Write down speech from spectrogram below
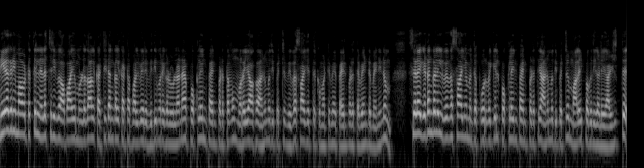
நீலகிரி மாவட்டத்தில் நிலச்சரிவு அபாயம் உள்ளதால் கட்டிடங்கள் கட்ட பல்வேறு விதிமுறைகள் உள்ளன. பொக்லைன் பயன்படுத்தவும் முறையாக அனுமதி பெற்று விவசாயத்திற்கு மட்டுமே பயன்படுத்த வேண்டும் எனினும் சில இடங்களில் விவசாயம் என்ற போர்வையில் பொக்லைன் பயன்படுத்தி அனுமதி பெற்று மலைப்பகுதிகளை அழித்து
